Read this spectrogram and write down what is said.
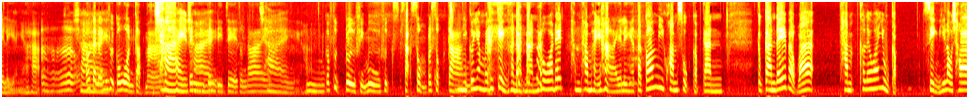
อะไรอย่างเงี้ยค่ะอ่าใช่เอาแต่ในที่สุดก็วนกลับมา ใช่เป็นใช่เป็นดีเจจนได้ ใช่ค่ะอืมก็ฝึกปรือฝีมือฝึกสะสมประสบการณ์ นี่ก็ยังไม่ได้เก่งขนาดนั้น เพราะว่าได้ทำทำหายหายๆอะไรเงี้ย แต่ก็มีความสุขกับการ กับการได้แบบว่าทำเขาเรียกว่าอยู่กับ สิ่งที่เราชอ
